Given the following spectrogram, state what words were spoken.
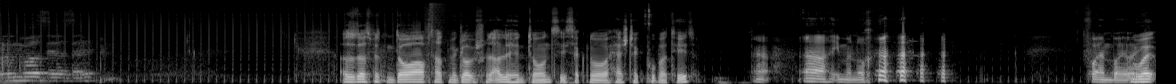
oder nur sehr selten? Also das mit dem Dauerhaft hatten wir, glaube ich, schon alle hinter uns. Ich sag nur Hashtag Pubertät. Ah, ah immer noch. Vor allem bei euch. Wobei,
